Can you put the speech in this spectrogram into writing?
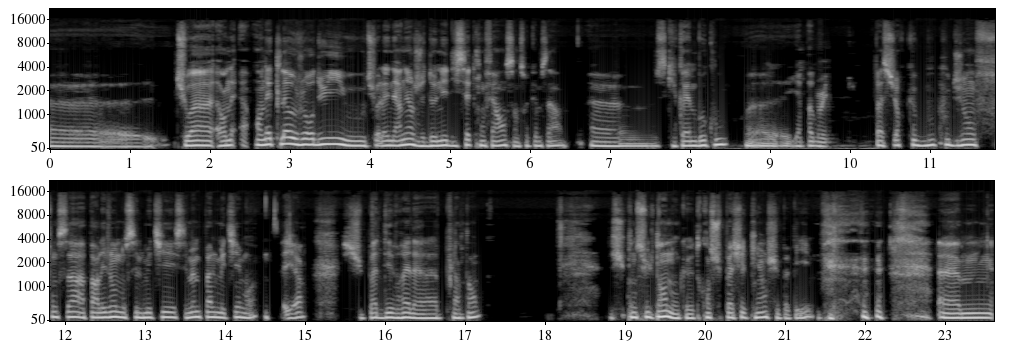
euh, tu vois, en, en être là aujourd'hui où tu vois l'année dernière j'ai donné 17 conférences, un truc comme ça, euh, ce qui est quand même beaucoup. Il euh, y a pas pas sûr que beaucoup de gens font ça, à part les gens dont c'est le métier. C'est même pas le métier moi. D'ailleurs, je suis pas des vrais à plein temps je suis consultant, donc euh, quand je suis pas chez le client, je suis pas payé. euh,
